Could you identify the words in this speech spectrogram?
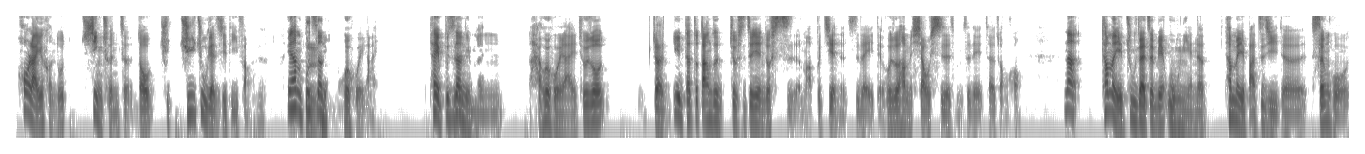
后来有很多幸存者都去居住在这些地方了，因为他们不知道嗯你们会回来，他也不知道你们还会回来，就是说。对，因为他都当着就是这些人都死了嘛，不见了之类的，或者说他们消失了什么之类的这个状况。那他们也住在这边五年了，他们也把自己的生活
